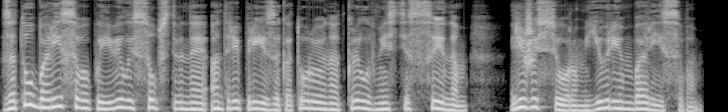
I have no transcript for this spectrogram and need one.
Зато у Борисова появилась собственная антреприза, которую он открыл вместе с сыном, режиссером Юрием Борисовым.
